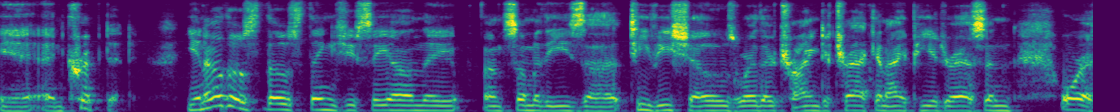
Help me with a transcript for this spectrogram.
encrypted. You know those those things you see on the on some of these uh, TV shows where they're trying to track an IP address and or a,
